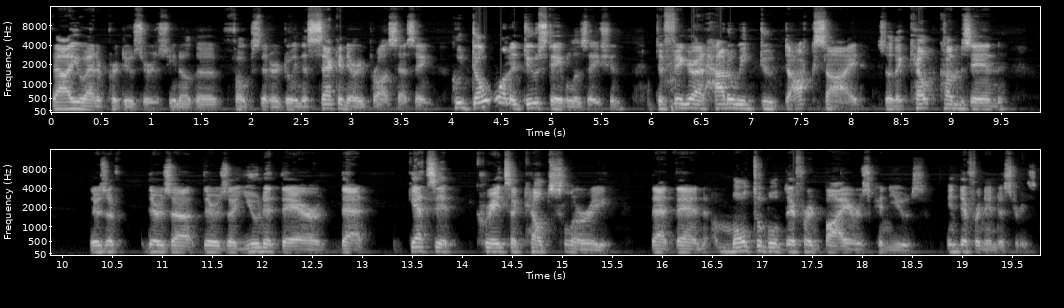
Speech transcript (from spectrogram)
value added producers, you know, the folks that are doing the secondary processing who don't want to do stabilization to figure out how do we do dockside so the kelp comes in. There's a there's a there's a unit there that gets it, creates a kelp slurry that then multiple different buyers can use in different industries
